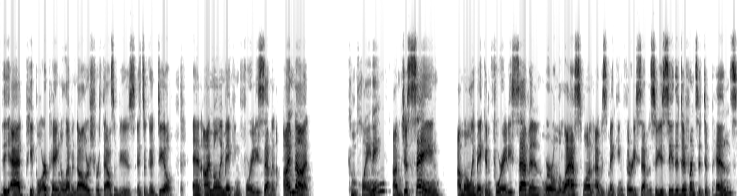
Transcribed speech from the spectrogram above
the ad people are paying $11 for a thousand views. It's a good deal. And I'm only making 487. I'm not complaining. I'm just saying I'm only making 487, where on the last one I was making 37. So you see the difference? It depends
